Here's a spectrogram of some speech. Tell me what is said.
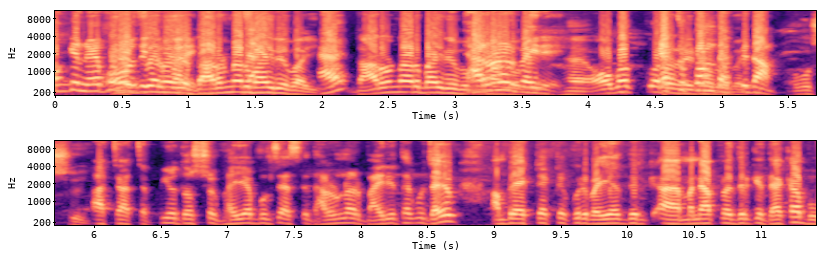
অজ্ঞান হয়ে পড়ে যেতে অজ্ঞান হয়ে পারে। ধারণার বাইরে ভাই? ধারণার বাইরে ধারণার বাইরে? হ্যাঁ অবাক করার rate কম থাকবে দাম? অবশ্যই। আচ্ছা আচ্ছা প্রিয় দর্শক ভাইয়া বলছে আজকে ধারণার বাইরে থাকব। যাই হোক আমরা একটা একটা করে ভাইয়াদের মানে আপনাদেরকে দেখাবো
